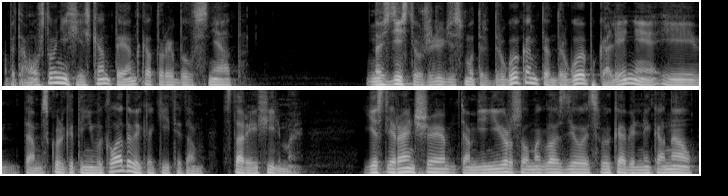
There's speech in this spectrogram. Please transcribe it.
А потому что у них есть контент, который был снят. Но здесь-то уже люди смотрят другой контент, другое поколение, и там сколько ты не выкладывай какие-то там старые фильмы. Если раньше там Universal могла сделать свой кабельный канал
